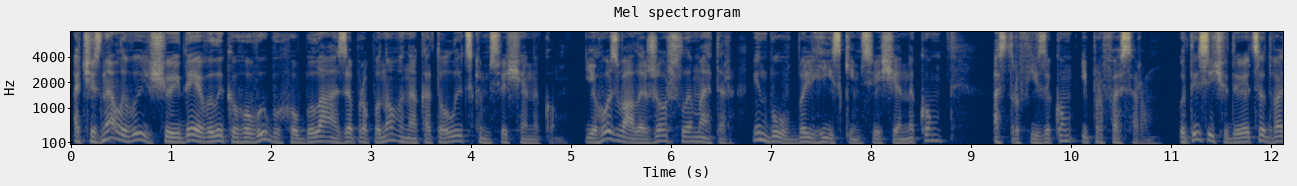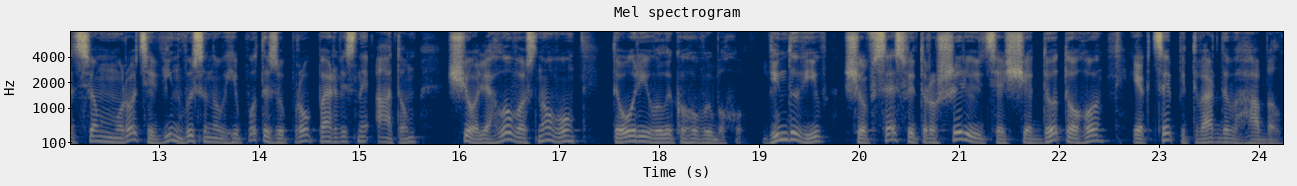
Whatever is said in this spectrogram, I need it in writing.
А чи знали ви, що ідея Великого вибуху була запропонована католицьким священником? Його звали Жорж Леметер. Він був бельгійським священником, астрофізиком і професором. У 1927 році він висунув гіпотезу про первісний атом, що лягло в основу теорії Великого вибуху. Він довів, що Всесвіт розширюється ще до того, як це підтвердив Габбел.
